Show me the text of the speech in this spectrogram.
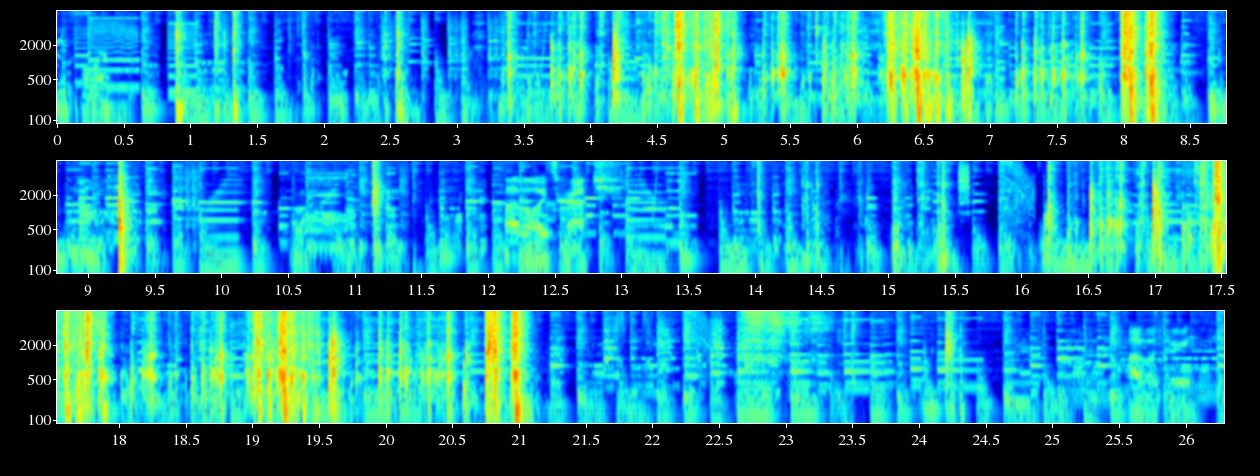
looking for. Oh scratch. Five oh three.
